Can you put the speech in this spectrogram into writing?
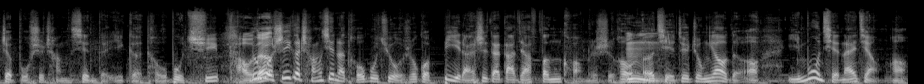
这不是长线的一个头部区。好的，如果是一个长线的头部区，我说过必然是在大家疯狂的时候，嗯、而且最重要的哦，以目前来讲啊、哦，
